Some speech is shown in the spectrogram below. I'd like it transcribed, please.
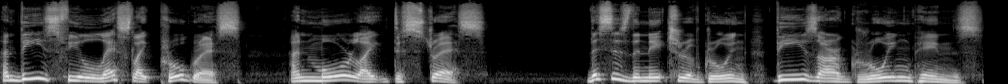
and these feel less like progress and more like distress this is the nature of growing. These are growing pains.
